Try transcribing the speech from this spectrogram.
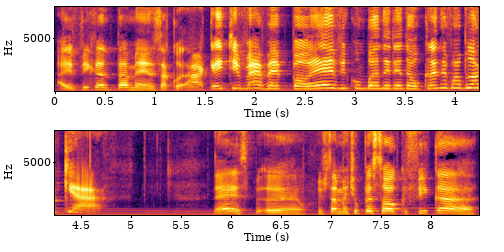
Aí fica também essa coisa. Ah, quem tiver Vaporwave com bandeirinha da Ucrânia vai bloquear. Né? É, justamente o pessoal que fica.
